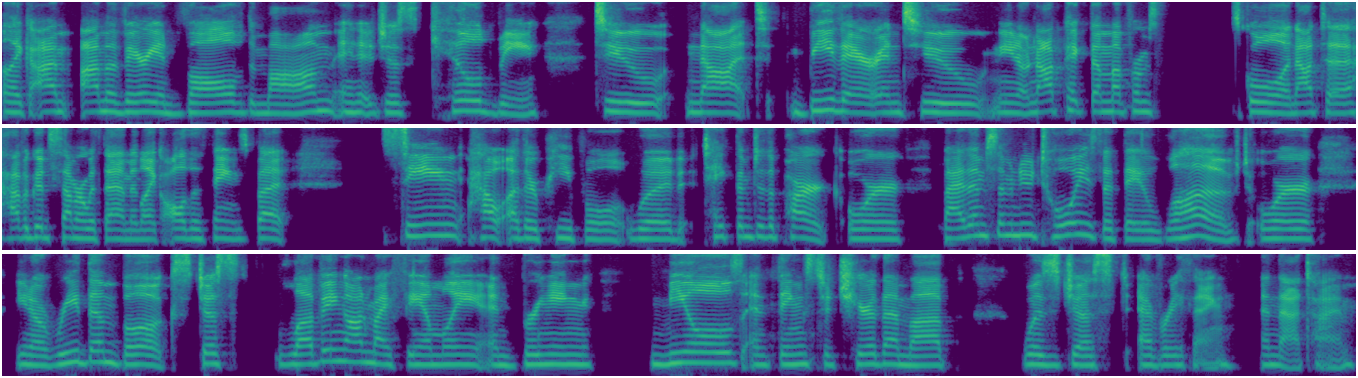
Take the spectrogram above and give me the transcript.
like I'm I'm a very involved mom and it just killed me to not be there and to you know not pick them up from school and not to have a good summer with them and like all the things but seeing how other people would take them to the park or buy them some new toys that they loved or you know read them books just loving on my family and bringing meals and things to cheer them up was just everything in that time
